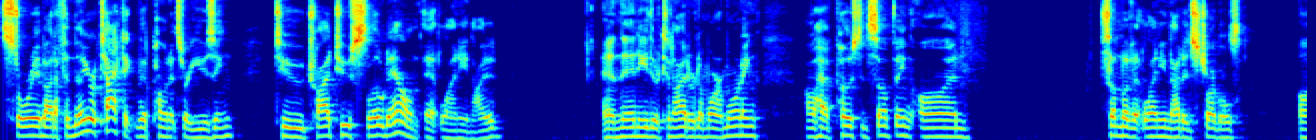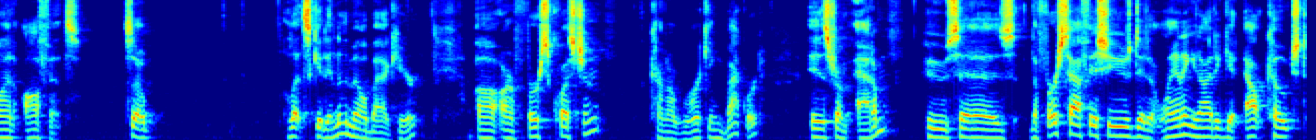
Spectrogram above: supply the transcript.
story about a familiar tactic that opponents are using to try to slow down Atlanta United. And then either tonight or tomorrow morning, I'll have posted something on some of Atlanta United's struggles on offense. So let's get into the mailbag here. Uh, our first question, kind of working backward, is from Adam, who says the first half issues did Atlanta United get outcoached,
